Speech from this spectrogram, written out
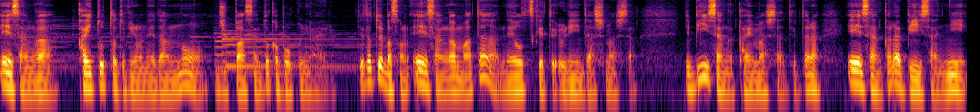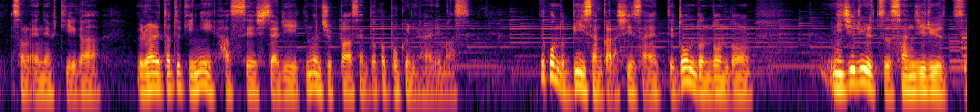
A さんが買い取った時の値段の10%が僕に入る。で例えばその A さんがまた値をつけて売りに出しました。で B さんが買いましたって言ったら A さんから B さんにその NFT が売られた時に発生した利益の10%が僕に入りますで今度 B さんから C さんへってどんどんどんどん二次流通三次流通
